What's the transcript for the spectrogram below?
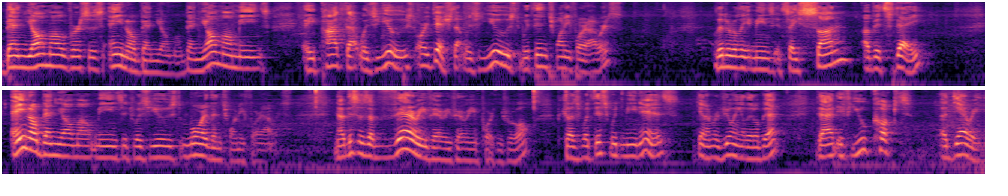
ben yomo versus eno ben yomo. Ben yomo means a pot that was used, or a dish that was used within 24 hours. Literally, it means it's a son of its day. Eino ben yomo means it was used more than 24 hours. Now, this is a very, very, very important rule because what this would mean is, again, I'm reviewing a little bit, that if you cooked a dairy,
